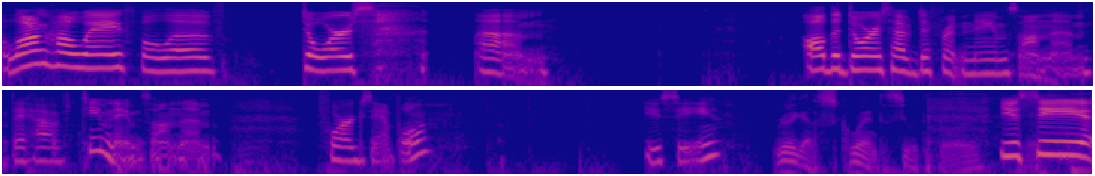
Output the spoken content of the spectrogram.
a long hallway full of doors. Um, all the doors have different names on them. They have team names on them. For example, you see really got to squint to see what the door is. You see,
